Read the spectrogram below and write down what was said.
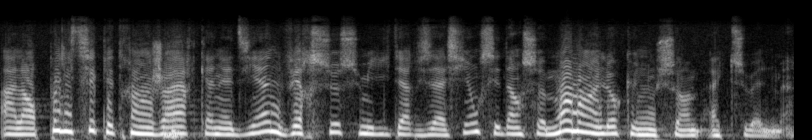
Alors, politique étrangère canadienne versus militarisation, c'est dans ce moment-là que nous sommes actuellement.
